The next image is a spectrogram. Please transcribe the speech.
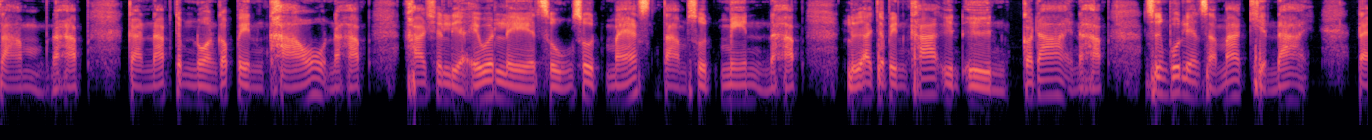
sum นะครับ การนับจำนวนก็เป็น count นะครับ ค่าเฉลี่ย average สูงสุด max ต่ำสุด min นะครับ หรืออาจจะเป็นค่าอื่นๆก็ได้นะครับ ซึ่งผู้เรียนสามารถเขียนได้แต่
